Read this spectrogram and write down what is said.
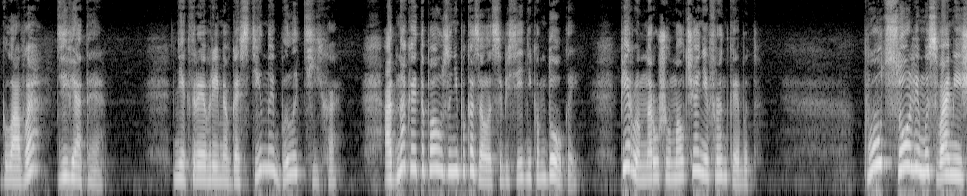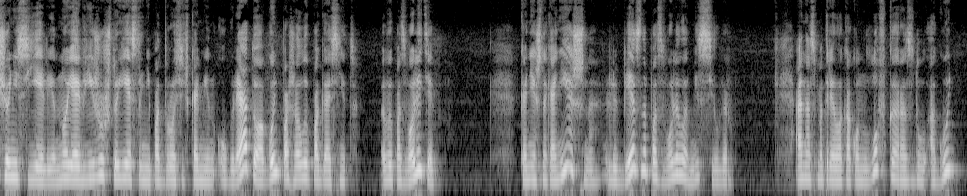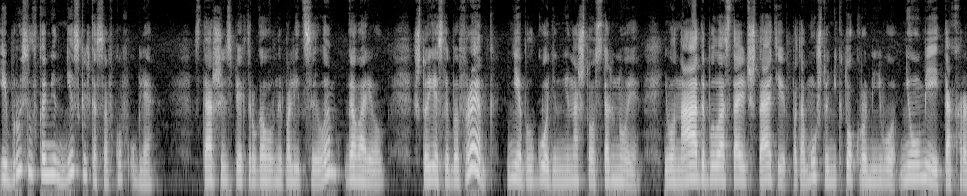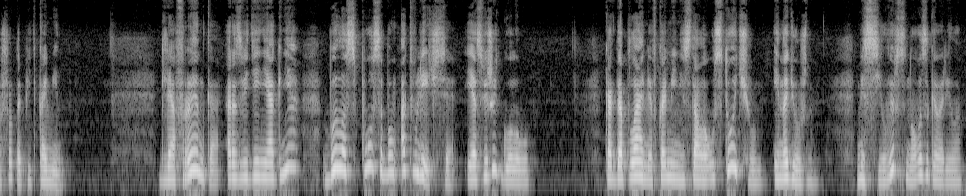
Глава девятая. Некоторое время в гостиной было тихо. Однако эта пауза не показалась собеседникам долгой. Первым нарушил молчание Фрэнк Эббот. «Пуд соли мы с вами еще не съели, но я вижу, что если не подбросить в камин угля, то огонь, пожалуй, погаснет. Вы позволите?» «Конечно, конечно!» — любезно позволила мисс Силвер. Она смотрела, как он ловко раздул огонь и бросил в камин несколько совков угля. Старший инспектор уголовной полиции Лэм говаривал, что если бы Фрэнк не был годен ни на что остальное, его надо было оставить в штате, потому что никто, кроме него, не умеет так хорошо топить камин. Для Фрэнка разведение огня было способом отвлечься и освежить голову. Когда пламя в камине стало устойчивым и надежным, Мисс Силвер снова заговорила.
